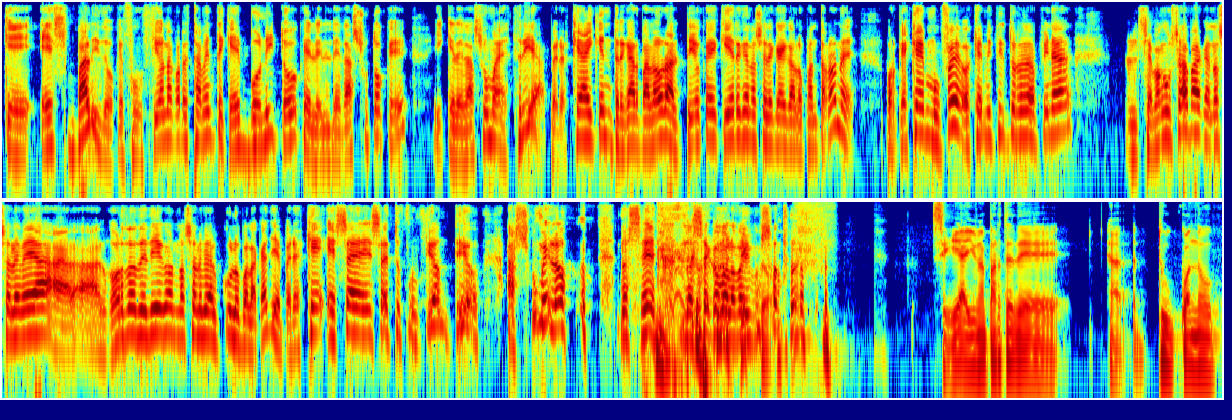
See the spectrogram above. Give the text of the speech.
que es válido, que funciona correctamente, que es bonito, que le, da su toque y que le da su maestría. Pero es que hay que entregar valor al tío que quiere que no se le caigan los pantalones. Porque es que es muy feo, es que mis cinturones al final se van a usar para que no se le vea al gordo de Diego, no se le vea el culo por la calle. Pero es que esa, esa es tu función, tío. Asúmelo. No sé, no sé cómo lo veis vosotros. Sí, hay una parte de. Tú, cuando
